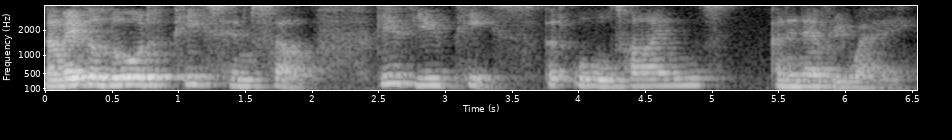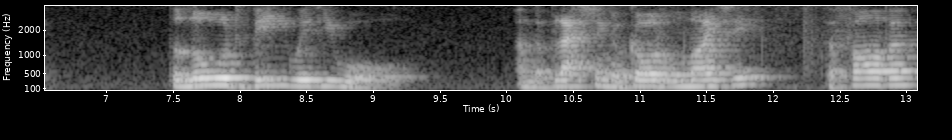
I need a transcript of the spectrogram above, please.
Now may the Lord of peace himself give you peace at all times and in every way. The Lord be with you all, and the blessing of God Almighty, the Father,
